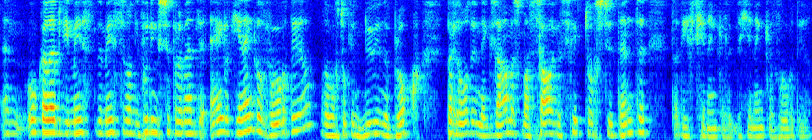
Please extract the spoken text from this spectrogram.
En ook al hebben die meeste, de meeste van die voedingssupplementen eigenlijk geen enkel voordeel, dat wordt ook nu in de blokperiode in examens massaal geslikt door studenten, dat heeft geen enkel, geen enkel voordeel.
